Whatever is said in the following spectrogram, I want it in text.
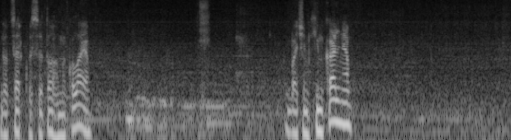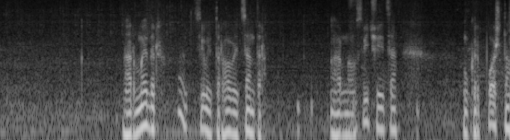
до церкви Святого Миколая. Бачимо хінкальня. Гармидер, цілий торговий центр гарно освічується. Укрпошта.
